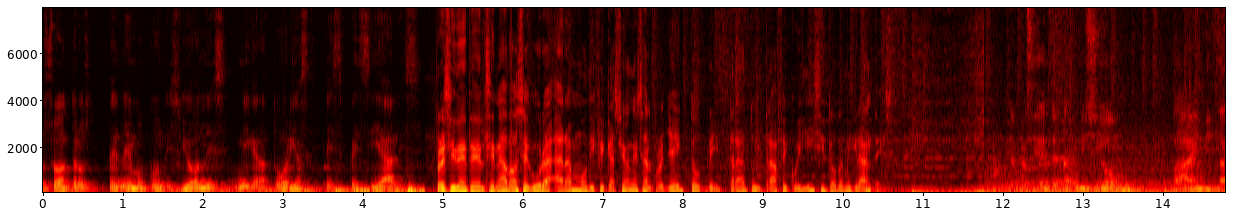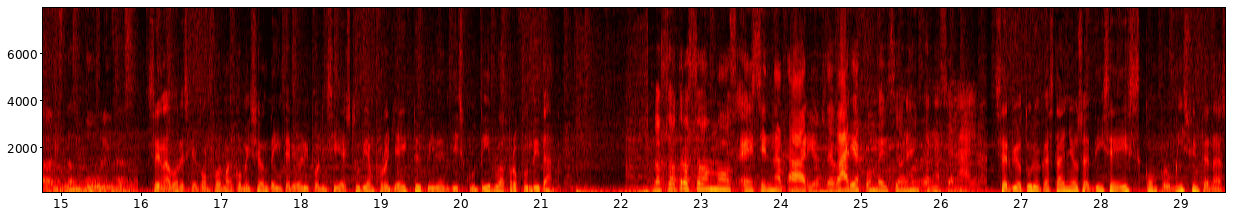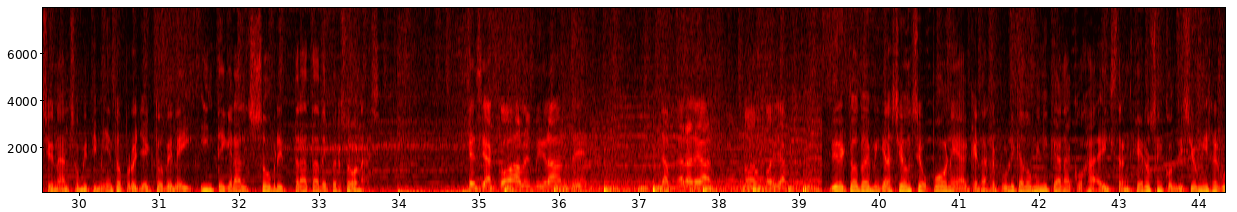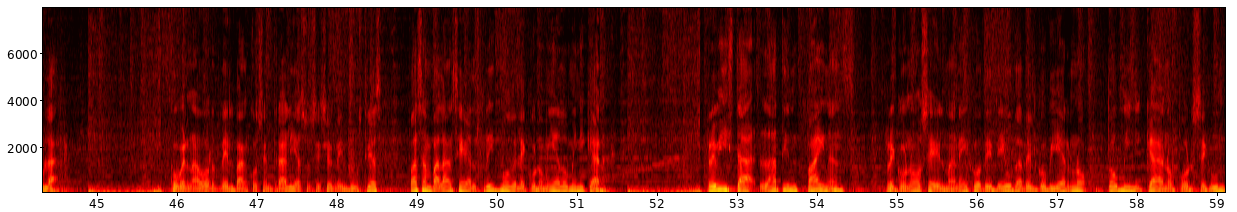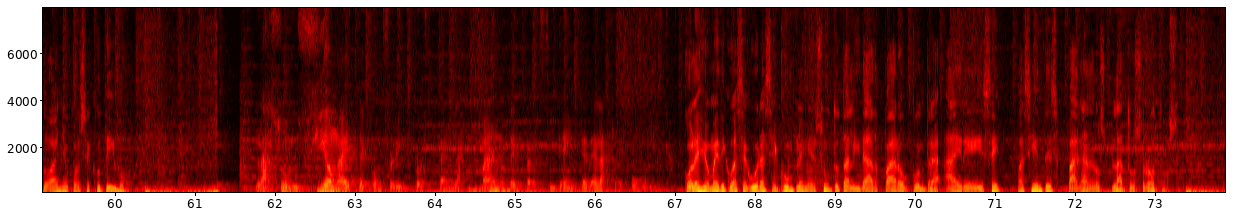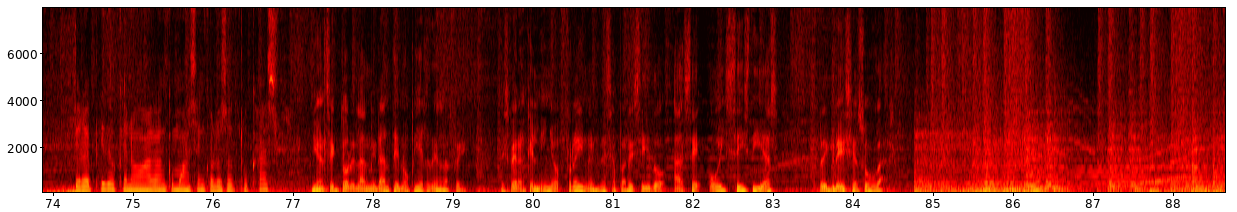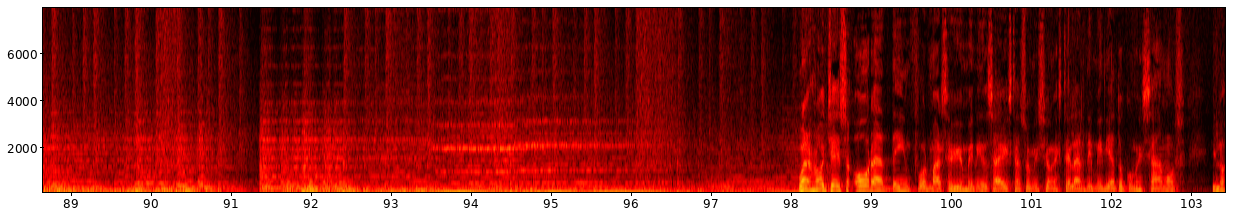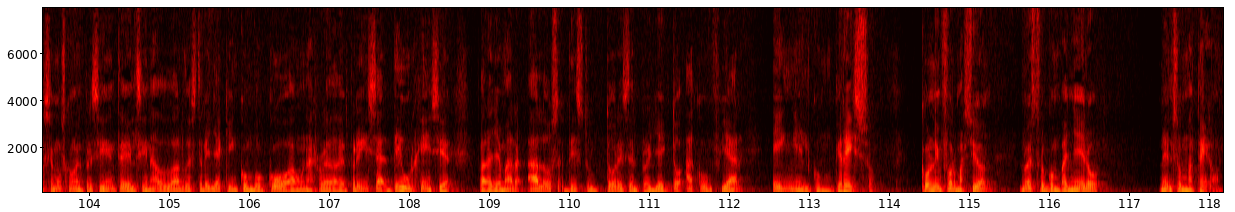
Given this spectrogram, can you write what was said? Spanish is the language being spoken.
nosotros tenemos condiciones migratorias especiales. Presidente del Senado asegura harán modificaciones al proyecto de trato y tráfico ilícito de migrantes. El presidente de esta comisión va a invitar a vistas públicas. Senadores que conforman Comisión de Interior y Policía estudian proyecto y piden discutirlo a profundidad. Nosotros somos eh, signatarios de varias convenciones internacionales. Servio Tulio Castaños dice es compromiso internacional, sometimiento proyecto de ley integral sobre trata de personas. Que se acoja a los inmigrantes de manera legal, no estoy de acuerdo. Director de Migración se opone a que la República Dominicana acoja a extranjeros en condición irregular. Gobernador del Banco Central y Asociación de Industrias pasan balance al ritmo de la economía dominicana. Revista Latin Finance reconoce el manejo de deuda del gobierno dominicano por segundo año consecutivo. La solución a este conflicto está en las manos del presidente de la República. Colegio Médico asegura se cumplen en su totalidad paro contra ARS, pacientes pagan los platos rotos. Yo le pido que no hagan como hacen con los otros casos. Y en el sector el almirante no pierden la fe esperan que el niño Freiner desaparecido hace hoy seis días regrese a su hogar. Buenas noches, hora de informarse. Bienvenidos a esta su emisión estelar. De inmediato comenzamos y lo hacemos con el presidente del Senado, Eduardo Estrella, quien convocó a una rueda de prensa de urgencia para llamar a los destructores del proyecto a confiar en el Congreso. Con la información, nuestro compañero Nelson Mateo.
